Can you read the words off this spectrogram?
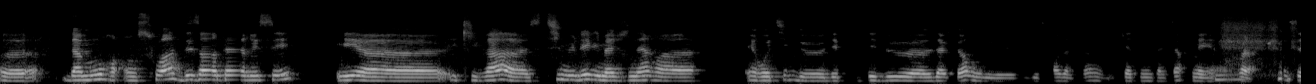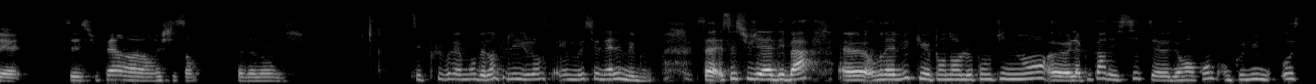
euh, d'amour en soi, désintéressé, et, euh, et qui va stimuler l'imaginaire érotique de, des, deux acteurs, ou des, des, trois acteurs, ou des quatre acteurs. Mais voilà, c'est super enrichissant, ça donne envie c'est plus vraiment de l'intelligence émotionnelle, mais bon, c'est sujet à débat. Euh, on a vu que pendant le confinement, euh, la plupart des sites euh, de rencontres ont connu une hausse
